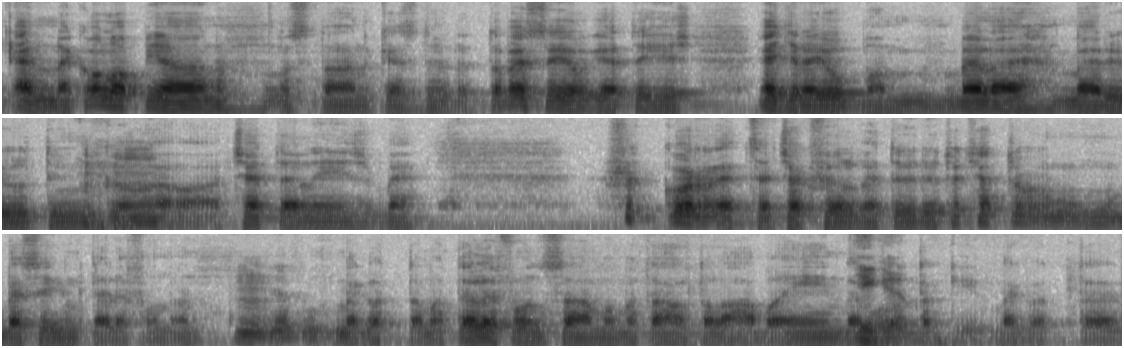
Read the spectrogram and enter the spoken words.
ennek alapján aztán kezdődött a beszélgetés, egyre jobban belemerültünk uh-huh. a, a csetelésbe, és akkor egyszer csak fölvetődött, hogy hát beszéljünk telefonon. Hmm. Megadtam a telefonszámomat általában én, de Igen. volt, aki megadta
